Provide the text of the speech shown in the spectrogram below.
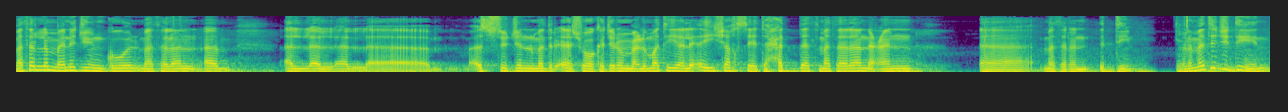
مثلا لما نجي نقول مثلا ال ال ال السجن المدري إيش هو كجريمة معلوماتية لأي شخص يتحدث مثلا عن مثلا الدين. فلما تجي دين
